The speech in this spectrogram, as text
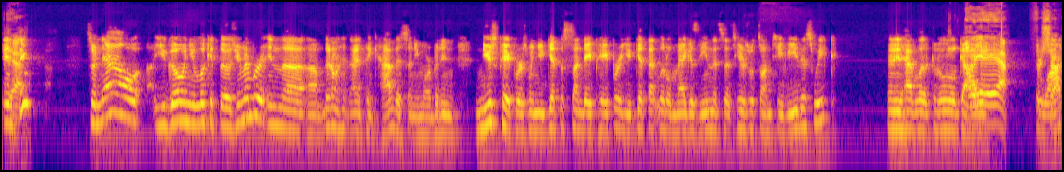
And Yeah. think, so now you go and you look at those. You remember in the um, they don't I think have this anymore, but in newspapers when you get the Sunday paper, you'd get that little magazine that says here's what's on TV this week, and they'd have like a little Oh, guide. yeah, yeah, yeah. For sure.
